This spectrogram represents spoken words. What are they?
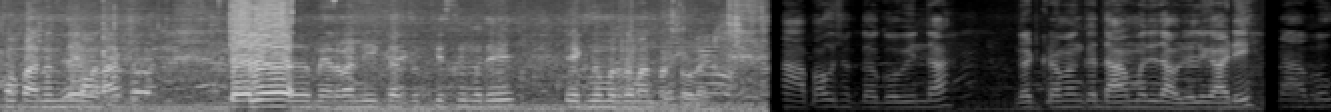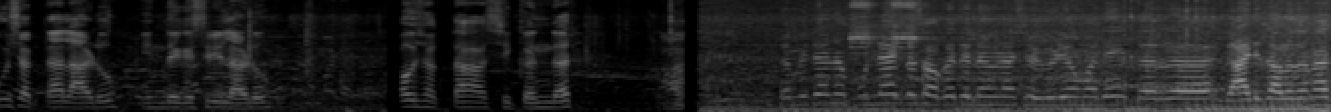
खूप आनंद आहे मला. तर मेहरबानी कर्जत किस्तीमध्ये एक नंबरचा मान पटवलाय पाहू शकता गोविंदा. गट क्रमांक दहा मध्ये धावलेली गाडी. हा बघू शकता लाडू इंदकेसरी लाडू. पाहू शकता हा सिकंदर. तर मित्रांनो पुन्हा एकदा स्वागत आहे नवीन अशा व्हिडिओमध्ये तर गाडी चालवतानाच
